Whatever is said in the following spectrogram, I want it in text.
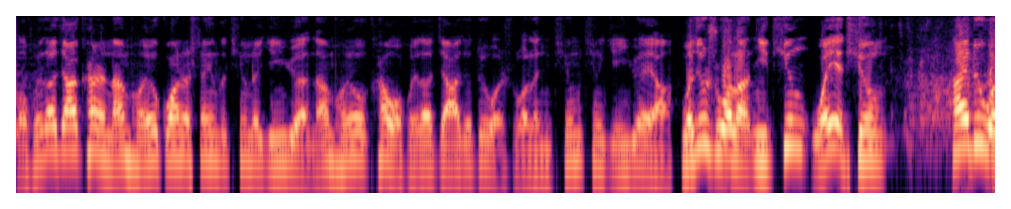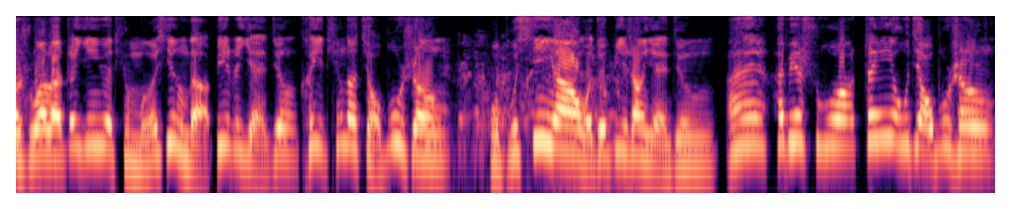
我回到家，看着男朋友光着身子听着音乐。男朋友看我回到家，就对我说了：“你听不听音乐呀？”我就说了：“你听，我也听。”他还对我说了：“这音乐挺魔性的，闭着眼睛可以听到脚步声。”我不信呀，我就闭上眼睛。哎，还别说，真有脚步声。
